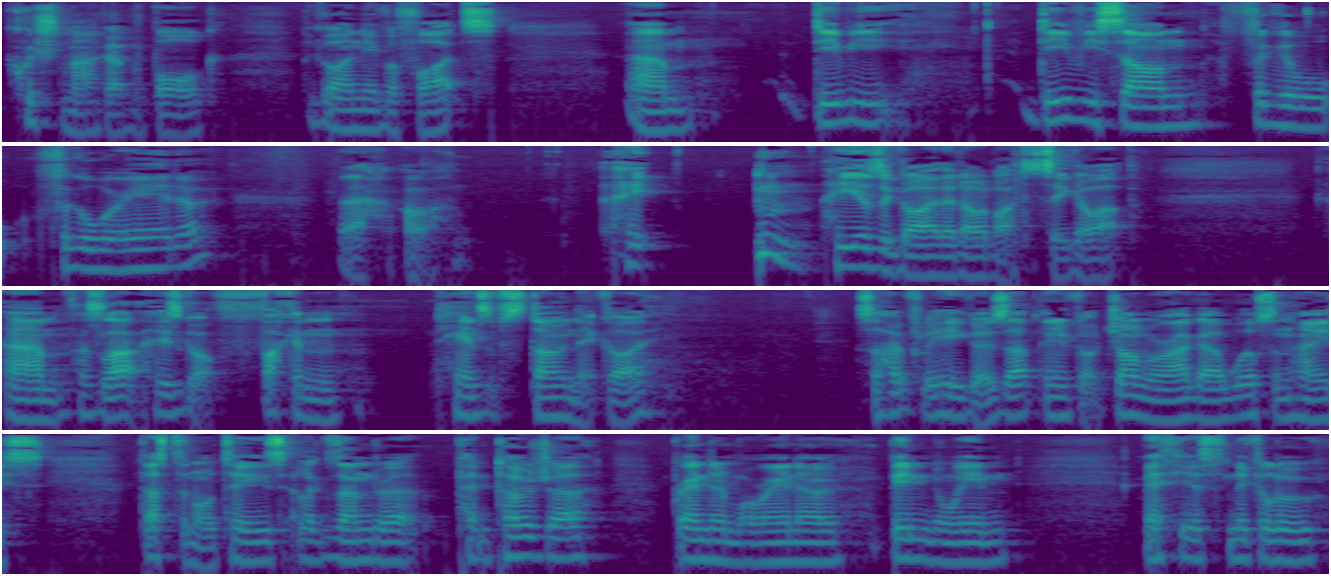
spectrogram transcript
Question mark over Borg. The guy never fights. Um, Divi, Deiveson Figueiredo. Ah, oh, he he is a guy that I would like to see go up. Um, he's got fucking hands of stone. That guy. So hopefully he goes up. Then you've got John Moraga, Wilson Reis, Dustin Ortiz, Alexandre Pantoja, Brandon Moreno, Ben Nguyen, Matthias Nicolau,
